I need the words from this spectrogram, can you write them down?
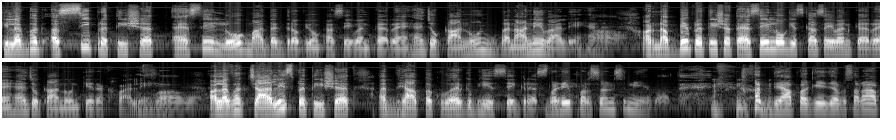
कि लगभग 80 प्रतिशत ऐसे लोग मादक द्रव्यों का सेवन कर रहे हैं जो कानून बनाने वाले हैं। और 90 प्रतिशत ऐसे लोग इसका सेवन कर रहे हैं जो कानून के रखवाले हैं। और लगभग 40 प्रतिशत अध्यापक वर्ग भी इससे ग्रस्त बड़ी प्रशंसनीय बात है। अध्यापक ही जब शराब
